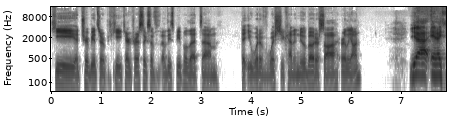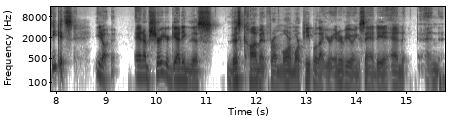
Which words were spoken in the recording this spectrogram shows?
key attributes or key characteristics of, of these people that um, that you would have wished you kind of knew about or saw early on? Yeah, and I think it's you know, and I'm sure you're getting this this comment from more and more people that you're interviewing, Sandy, and and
